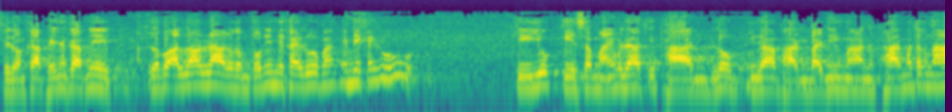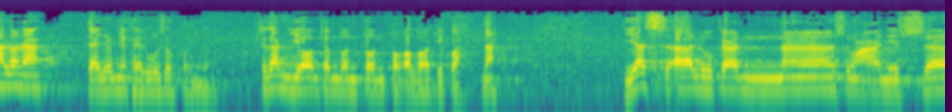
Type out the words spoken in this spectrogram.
พี่รองครับเห็นนะครับนี่แล้วก็อัลลอฮ์เล่าแล้วกับตัวนี้มีใครรู้ไหมไม่มีใครรู้ กี่ยุคกี่สมัยมาแล้วที่ผ่านโลกปัญญาผ่านใบนี้มาผ่านมาตั้งนานแล้วนะ แต่ยังไม่มีใครรู้สักคนหนึ่ง ฉะนั้นยอมจำนนตนต่ออัลลอฮ์ดีกว่านะยัสอาลูกันนาสุอานิสา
